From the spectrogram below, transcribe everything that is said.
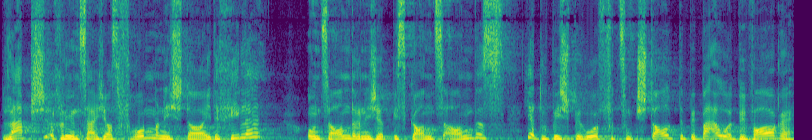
lebst ein bisschen und sagst, ja, das Frommen ist da in der Kille und das andere ist etwas ganz anderes. Ja, du bist berufen zum Gestalten, Bebauen, Bewahren.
